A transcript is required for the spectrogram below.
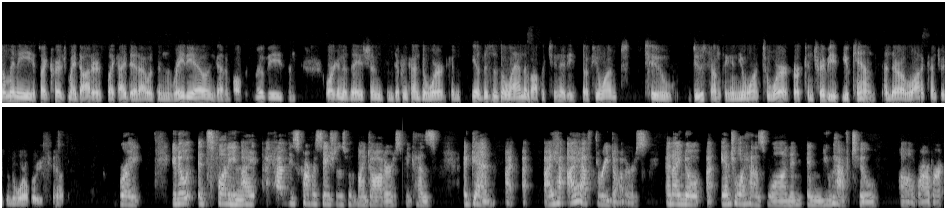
so many. So I encourage my daughters, like I did. I was in radio and got involved with movies and organizations and different kinds of work. And, you know, this is a land of opportunity. So if you want to do something and you want to work or contribute, you can. And there are a lot of countries in the world where you can't. Right. You know, it's funny. Mm-hmm. I, have these conversations with my daughters because, again, I, I, I, ha- I have three daughters. And I know uh, Angela has one, and, and you have two, uh, Robert.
